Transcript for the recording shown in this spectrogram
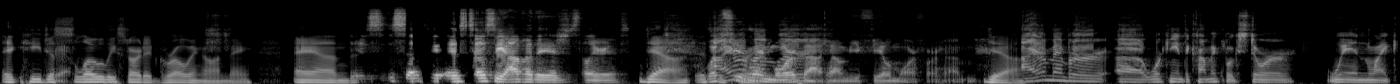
it, he just Yeah. slowly started growing on me, and His, soci- his sociopathy is just hilarious. yeah, it's Once just you great. learn more about him, you feel more for him. yeah, I remember uh, working at the comic book store when like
